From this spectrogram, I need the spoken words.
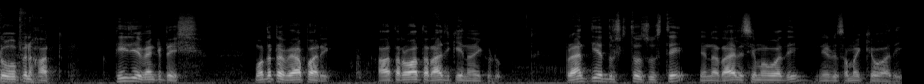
to open heart TG Venkatesh మొదట వ్యాపారి ఆ తర్వాత రాజకీయ నాయకుడు. ప్రాంతీయ దృష్టితో చూస్తే నిన్న రాయలసీమవాది నేడు సమైక్యవాది.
